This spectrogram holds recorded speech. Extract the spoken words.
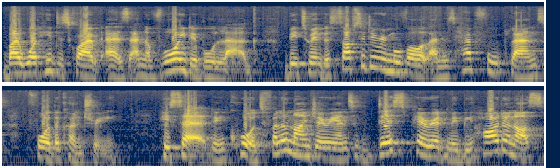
by what he described as an avoidable lag between the subsidy removal and his helpful plans for the country. He said, in quote, fellow Nigerians, this period may be hard on us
